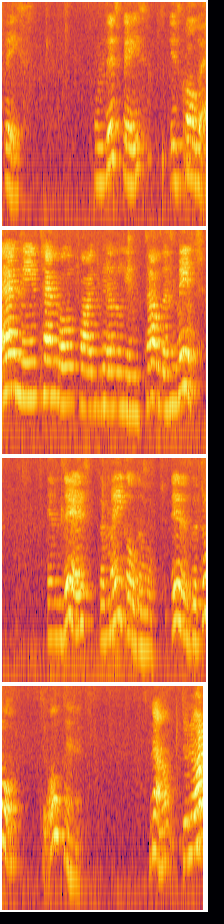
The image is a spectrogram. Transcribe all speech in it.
space. From this space is called the admin 10 over 5 million thousand minutes. And this the medical door. This is the door to open it. Now, do not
